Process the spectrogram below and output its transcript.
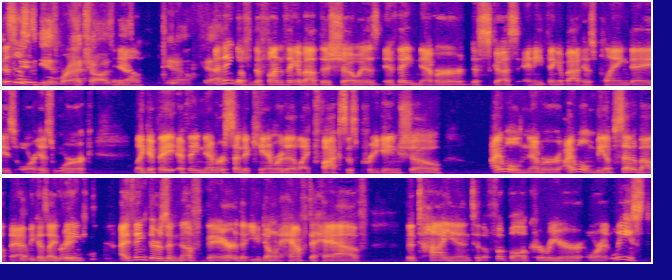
This is busy as Bradshaw is. Yeah. You know, yeah. I think the, the fun thing about this show is if they never discuss anything about his playing days or his mm-hmm. work, like if they if they never send a camera to like Fox's pregame show, I will never I won't be upset about that yep, because I great. think I think there's enough there that you don't have to have the tie-in to the football career, or at least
